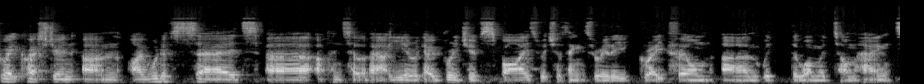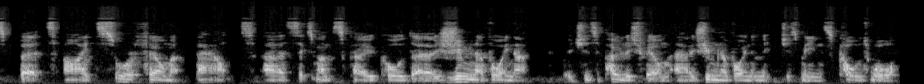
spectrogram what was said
Great question. Um, I would have said uh, up until about a year ago, Bridge of Spies, which I think is a really great film um, with the one with Tom Hanks. But I saw a film about uh, six months ago called uh, Zimna Wojna, which is a Polish film. Uh, Zimna Wojna just means Cold War.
